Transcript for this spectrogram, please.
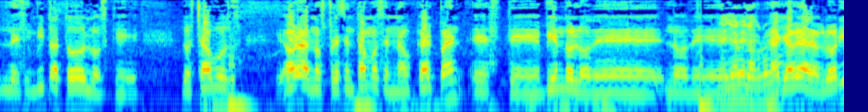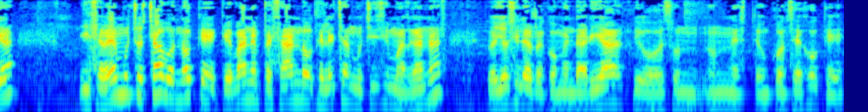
les invito a todos los que los chavos ahora nos presentamos en Naucalpan, este, viendo lo de lo de la llave la gloria, la llave de la gloria y se ven muchos chavos, ¿no? Que, que van empezando, que le echan muchísimas ganas pero yo sí les recomendaría, digo, es un, un, este, un consejo que,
